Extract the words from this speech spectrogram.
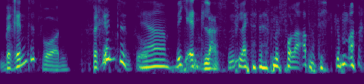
berentet worden. Berentet so. Ja. Nicht entlassen. Vielleicht hat er das mit voller Absicht gemacht.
